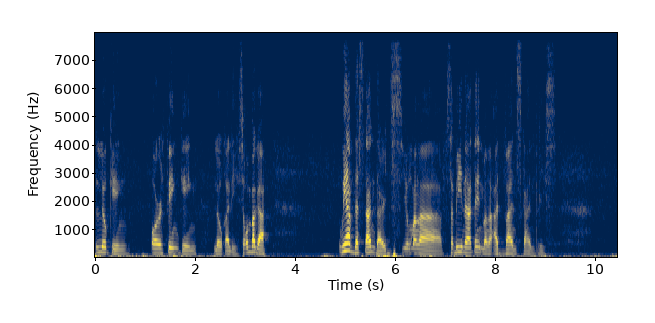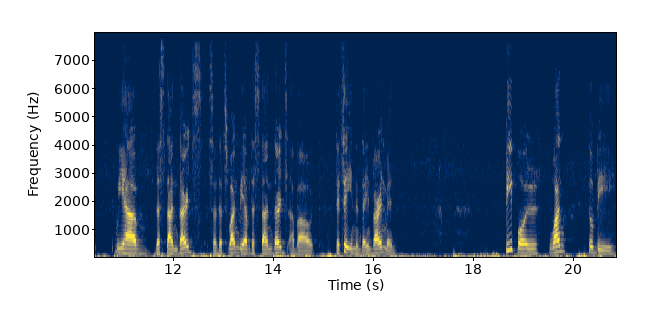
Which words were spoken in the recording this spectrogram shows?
looking or thinking locally. So, kumbaga, we have the standards, yung mga, sabihin natin, mga advanced countries we have the standards. So that's one. We have the standards about, let's say, in the environment. People want to be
